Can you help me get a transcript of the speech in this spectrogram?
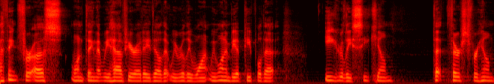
I think for us, one thing that we have here at Adel that we really want, we want to be a people that eagerly seek Him, that thirst for Him.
